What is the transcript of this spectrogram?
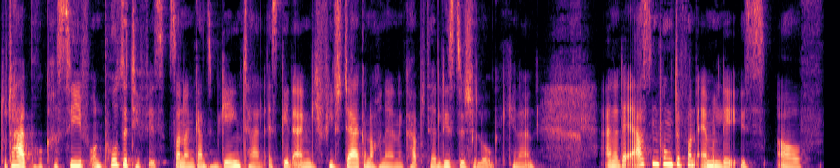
total progressiv und positiv ist, sondern ganz im Gegenteil. Es geht eigentlich viel stärker noch in eine kapitalistische Logik hinein. Einer der ersten Punkte von Emily ist auf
